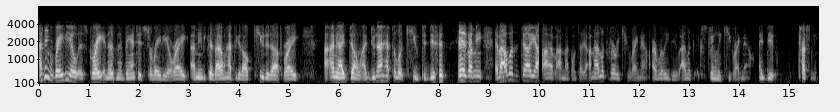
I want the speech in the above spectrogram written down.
I think radio is great and there's an advantage to radio, right? I mean because I don't have to get all cuted up, right? I mean I don't. I do not have to look cute to do I mean, if I was to tell you, I, I'm not to tell you. I mean, I look very cute right now. I really do. I look extremely cute right now. I do. Trust me.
